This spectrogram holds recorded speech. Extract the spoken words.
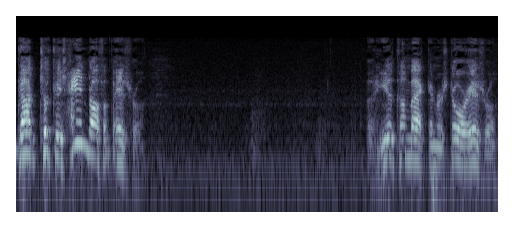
God took his hand off of Israel. But he'll come back and restore Israel.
